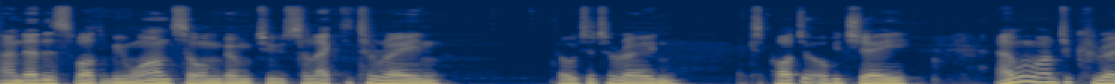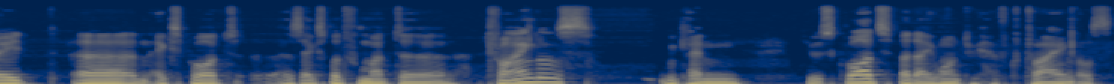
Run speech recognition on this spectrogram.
and that is what we want. So I'm going to select the terrain go to terrain export to obj and we want to create uh, an export as export format uh, triangles we can use quads but I want to have triangles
